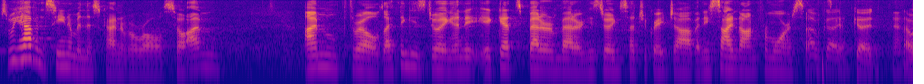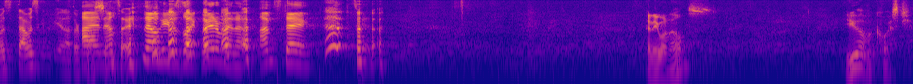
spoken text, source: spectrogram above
So we haven't seen him in this kind of a role, so I'm, I'm thrilled. I think he's doing, and it, it gets better and better. He's doing such a great job, and he signed on for more. So Oh, it's good, good. Yeah. That was that was going to be another I question. know. so- no, he was like, "Wait a minute, I'm staying." Anyone else? You have a question.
